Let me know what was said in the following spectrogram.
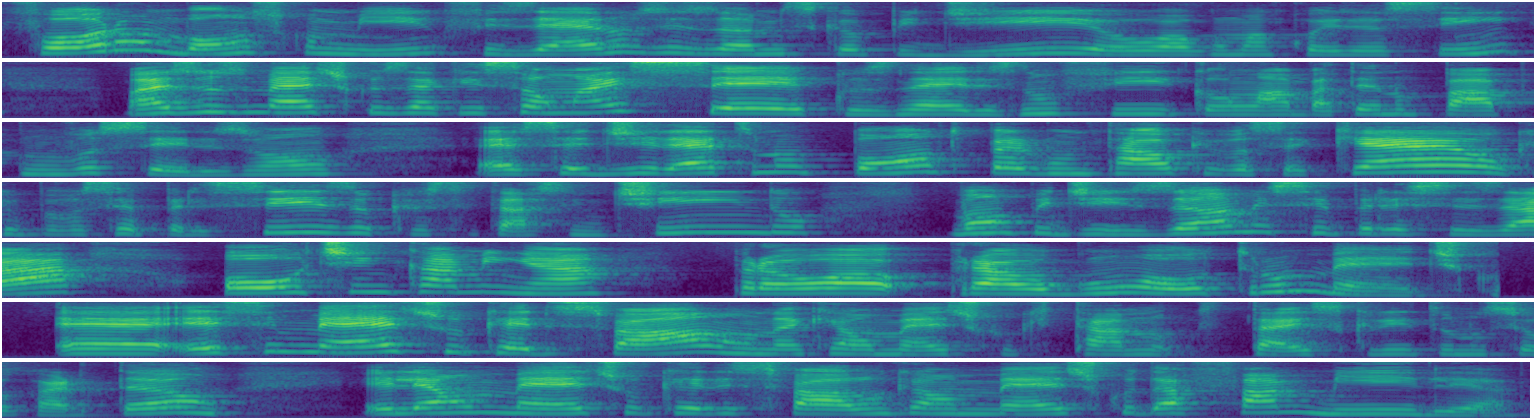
foram bons comigo, fizeram os exames que eu pedi ou alguma coisa assim. Mas os médicos aqui são mais secos, né? Eles não ficam lá batendo papo com você. Eles vão é, ser direto no ponto, perguntar o que você quer, o que você precisa, o que você está sentindo. Vão pedir exame se precisar ou te encaminhar para algum outro médico. É, esse médico que eles falam, né, que é o médico que está tá escrito no seu cartão, ele é um médico que eles falam que é um médico da família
